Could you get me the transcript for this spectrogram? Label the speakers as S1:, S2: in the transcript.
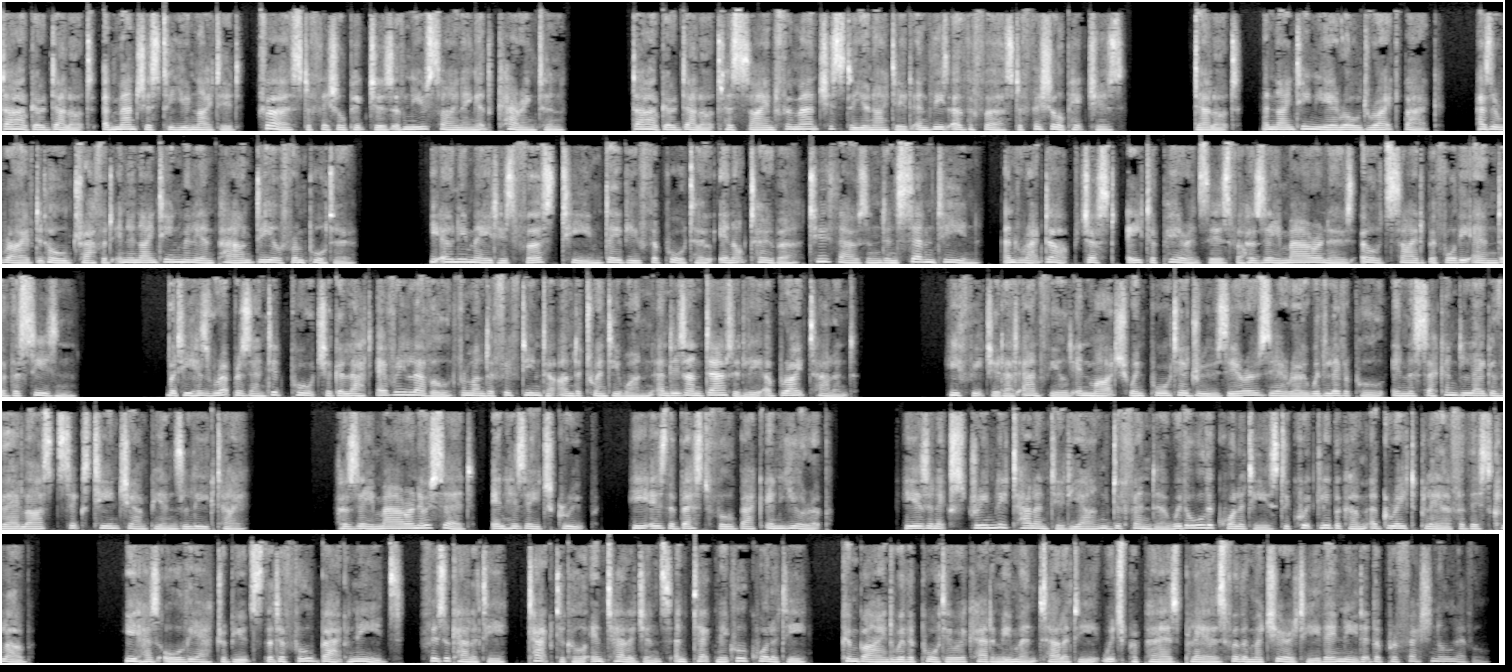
S1: Diogo Dalot at Manchester United, first official pictures of new signing at Carrington. Diogo Dalot has signed for Manchester United and these are the first official pictures. Dalot, a 19-year-old right-back, has arrived at Old Trafford in a £19 million deal from Porto. He only made his first team debut for Porto in October 2017 and racked up just eight appearances for Jose Mourinho's old side before the end of the season. But he has represented Portugal at every level from under 15 to under 21 and is undoubtedly a bright talent. He featured at Anfield in March when Porto drew 0-0 with Liverpool in the second leg of their last 16 Champions League tie. Jose Mourinho said, in his age group, he is the best fullback in Europe. He is an extremely talented young defender with all the qualities to quickly become a great player for this club. He has all the attributes that a full-back needs, physicality, tactical intelligence and technical quality, combined with a Porto Academy mentality which prepares players for the maturity they need at the professional level.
